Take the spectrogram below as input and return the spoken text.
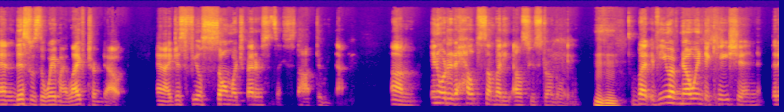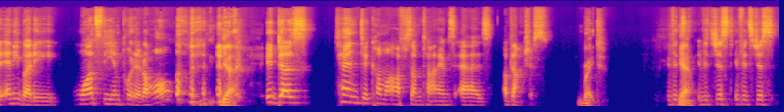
and this was the way my life turned out and i just feel so much better since i stopped doing that um, in order to help somebody else who's struggling Mm-hmm. but if you have no indication that anybody wants the input at all, Yeah. it does tend to come off sometimes as obnoxious. Right. If it's Yeah. if it's just if it's just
